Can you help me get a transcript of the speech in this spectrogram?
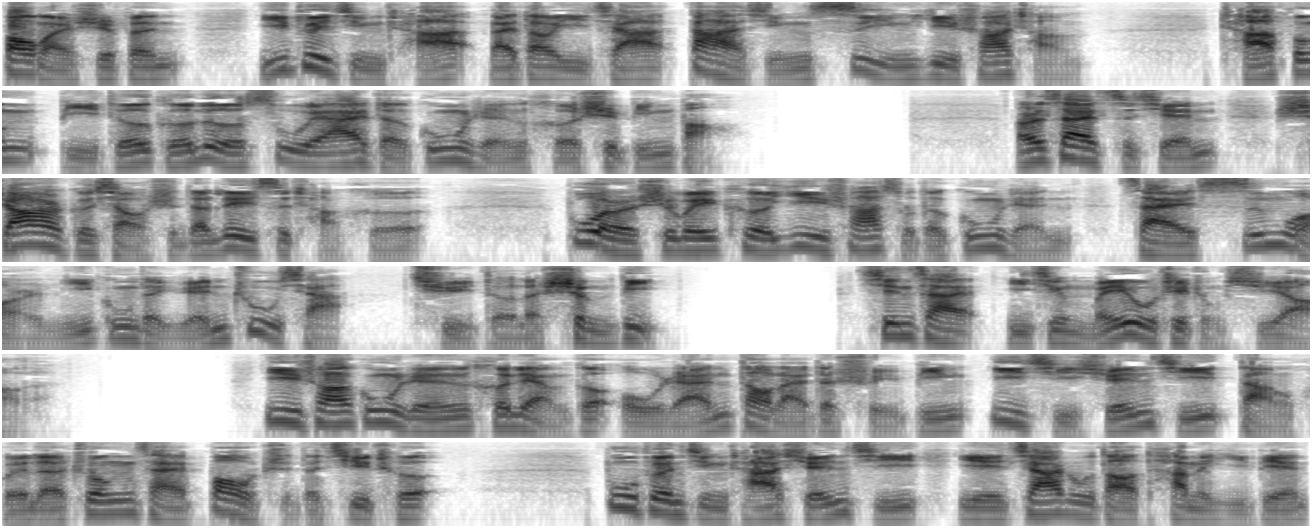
傍晚时分，一队警察来到一家大型私营印刷厂，查封彼得格勒苏维埃的工人和士兵报。而在此前十二个小时的类似场合，布尔什维克印刷所的工人在斯莫尔尼宫的援助下取得了胜利。现在已经没有这种需要了。印刷工人和两个偶然到来的水兵一起旋即挡回了装载报纸的汽车。部分警察旋即也加入到他们一边，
